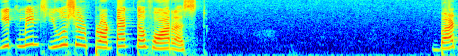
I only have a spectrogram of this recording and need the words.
It means you should protect the forest. but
